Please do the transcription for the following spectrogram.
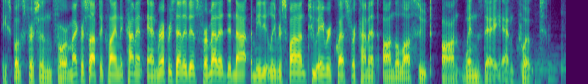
A spokesperson for Microsoft declined to comment, and representatives for Meta did not immediately respond to a request for comment on the lawsuit on Wednesday, end quote.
